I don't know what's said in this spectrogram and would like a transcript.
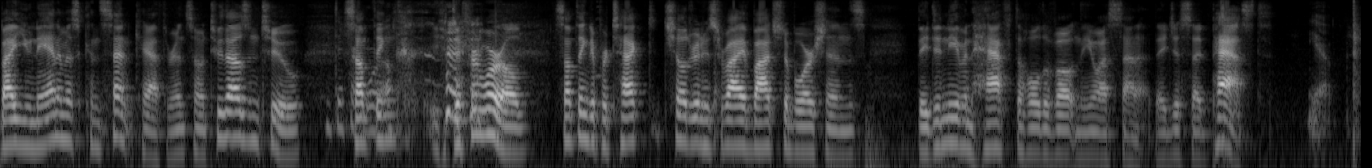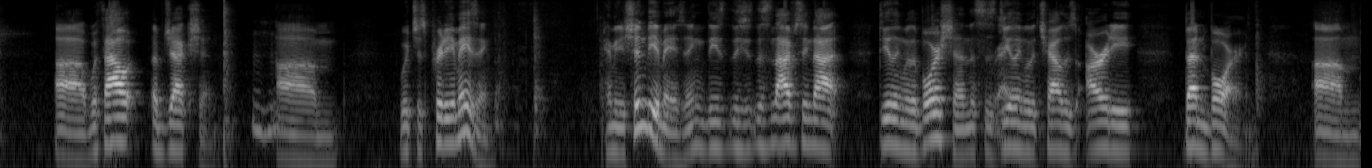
by unanimous consent, Catherine. So in 2002, different something world. different world something to protect children who survive botched abortions they didn't even have to hold a vote in the us senate they just said passed Yep. uh, without objection Mhm. um, which is pretty amazing i mean it shouldn't be amazing these, these this is obviously not dealing with abortion this is Right. dealing with a child who's already been born um,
